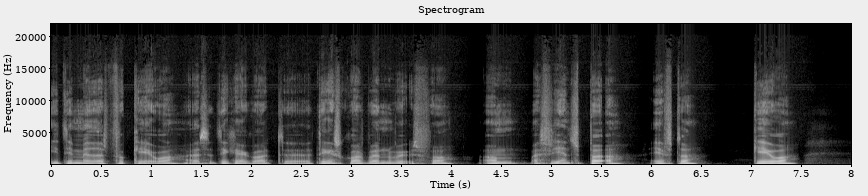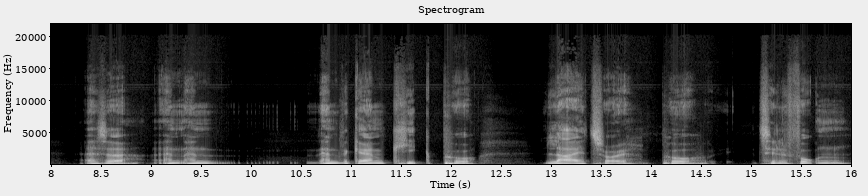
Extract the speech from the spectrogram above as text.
i det med at få gaver. Altså, det kan jeg godt, øh, det kan jeg sgu godt være nervøs for, om, altså, fordi han spørger efter gaver. Altså, han, han, han vil gerne kigge på legetøj på telefonen.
